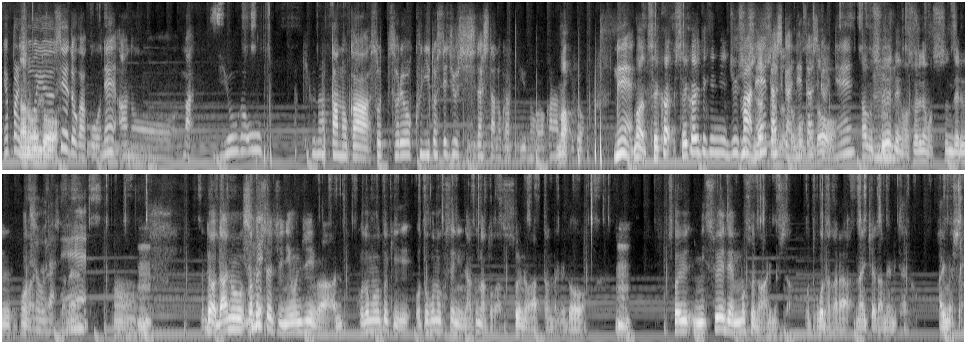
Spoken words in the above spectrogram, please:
やっぱりそういう制度がこうね、あのーまあ、需要が大きくなったのかそ、それを国として重視しだしたのかっていうのがわからないけど、ねえまあ世界世界的に重視しまあね、だしたん確かにね、だと思うけ確かにど、ね。多分スウェーデンはそれでも進んでる方なんじゃそうだないですかね。ね。うんうんだからあのそれ私たち日本人は子供の時男のくせに泣くなとかそういうのがあったんだけどうん。そういうスウェーデンもそういうのありました男だから泣いちゃダメみたいなのありました？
